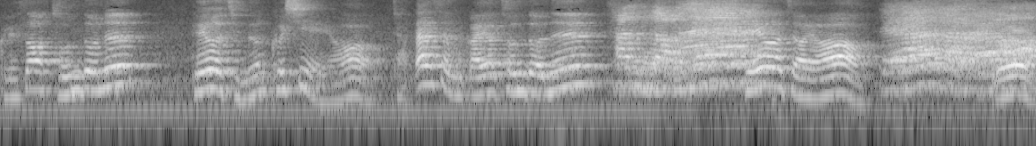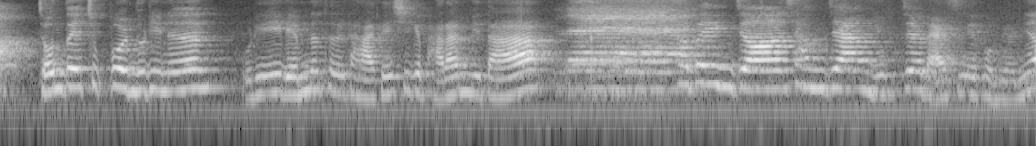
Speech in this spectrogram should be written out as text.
그래서 전도는 되어지는 것이에요. 자, 따라서 해볼까요? 전도는 되어져요. 네, 전도의 축복을 누리는 우리 랩런트들 다 되시기 바랍니다. 사도행전 3장 6절 말씀에 보면요.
